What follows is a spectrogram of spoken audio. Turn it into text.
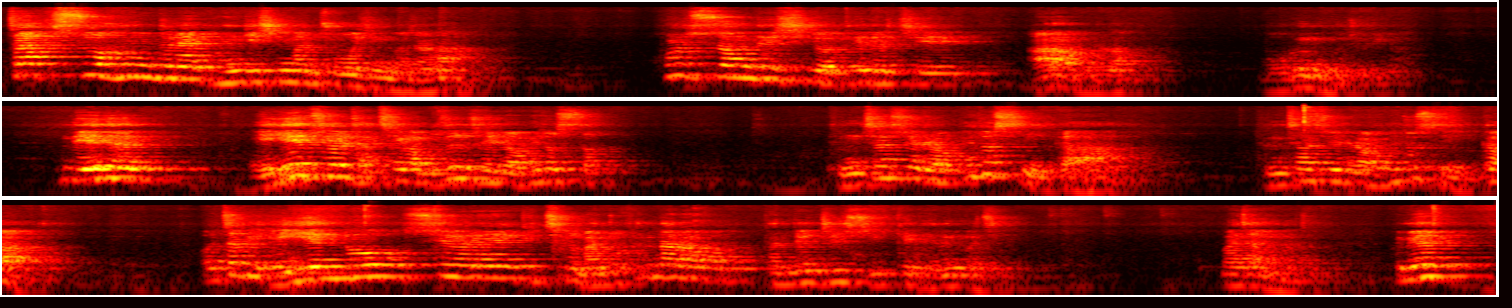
짝수 항들의 관계식만 주어진 거잖아. 홀수 항들의 식이 어떻게 될지 알아 몰라? 모르는 거죠 우리가. 근데 얘는 AN 수열 자체가 무슨 수열이라고 해줬어? 등차 수열이라고 해줬으니까 등차 수열이라고 해줬으니까 어차피 AN도 수열의 규칙을 만족한다라고 단정 지을 수 있게 되는 거지. 맞아 안 맞아? 그러면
